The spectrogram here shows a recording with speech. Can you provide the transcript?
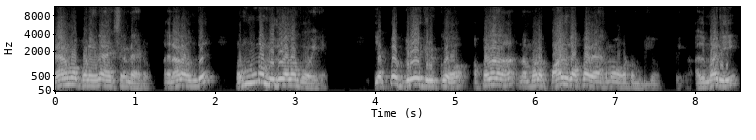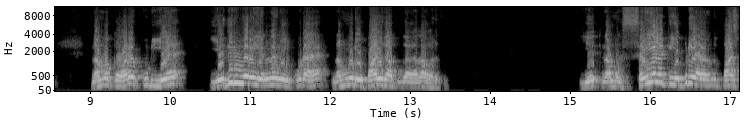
வேகமா போனீங்கன்னா ஆக்சிடென்ட் ஆயிடும். அதனால வந்து ரொம்ப மெதுவாக தான் போவீங்க. எப்ப பிரேக் இருக்கோ அப்பதான் நம்மளால பாதுகாப்பா வேகமா ஓட்ட முடியும். அது மாதிரி நமக்கு வரக்கூடிய எதிர்மறை எண்ணங்கள் கூட நம்முடைய பாதுகாப்புக்காக தான் வருது. நம்ம செயலுக்கு எப்படி அதை வந்து பாஸ்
